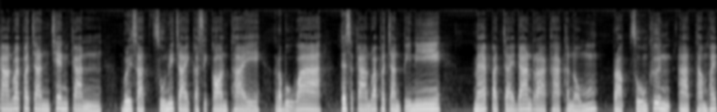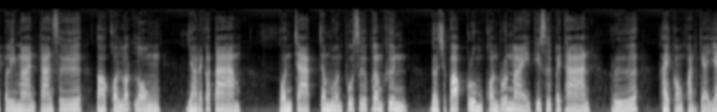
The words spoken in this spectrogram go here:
กาลไหว้พระจันทร์เช่นกัน บริษัทศูนย์วิจัยกสิกรไทย ระบุว่าเทศกาลไหว้พระจันทร์ปีนี้ แม้ปัจจัยด้านราคาขนมปรับสูงขึ้นอาจทำให้ปริมาณการซื้อต่อคนลดลง อย่างไรก็ตาม ผลจากจำนวนผู้ซื้อเพิ่มขึ้น โดยเฉพาะกลุ่มคนรุ่นใหม่ที่ซื้อไปทาน หรือให้ของขวัญแก่ญ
